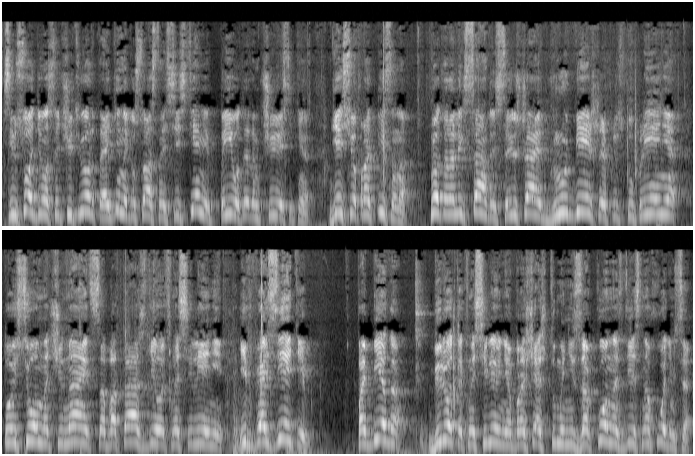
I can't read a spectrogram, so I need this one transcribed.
794 единой государственной системе при вот этом ЧСике. Здесь все прописано. Петр Александрович совершает грубейшее преступление, то есть он начинает саботаж делать в населении. И в газете Победа берет их население, обращаясь, что мы незаконно здесь находимся.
